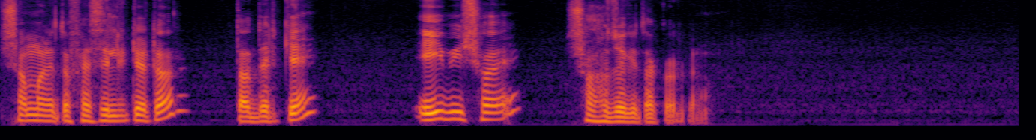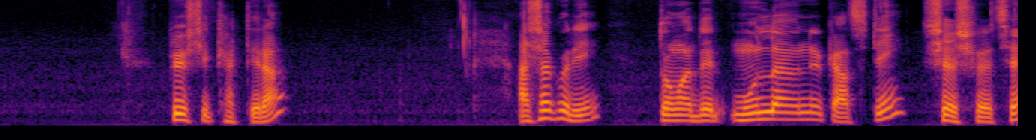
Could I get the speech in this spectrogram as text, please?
সম্মানিত ফ্যাসিলিটেটর তাদেরকে এই বিষয়ে সহযোগিতা করবেন। প্রিয় শিক্ষার্থীরা, আশা করি তোমাদের মূল্যায়নের কাজটি শেষ হয়েছে।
